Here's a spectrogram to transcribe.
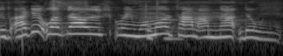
If I get left out of the screen one more time, I'm not doing it.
